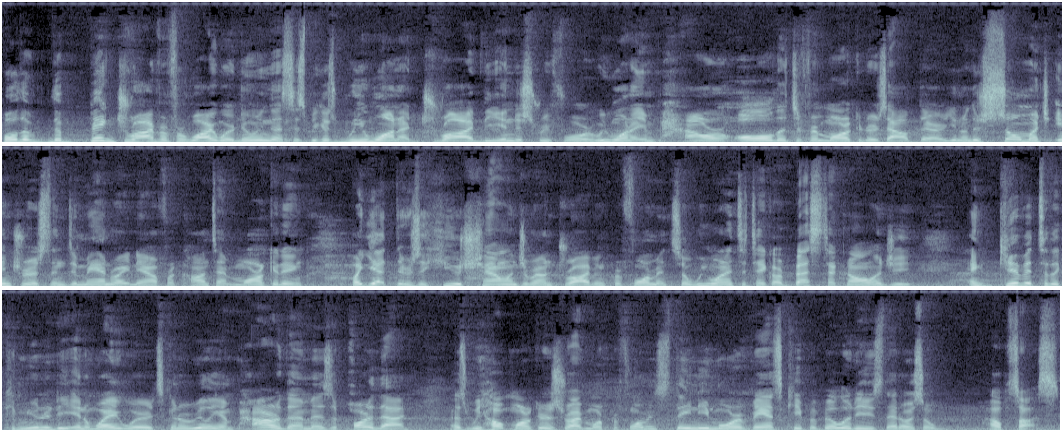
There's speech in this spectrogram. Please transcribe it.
Well, the, the big driver for why we're doing this is because we want to drive the industry forward. We want to empower all the different marketers out there. You know, there's so much interest and demand right now for content marketing, but yet there's a huge challenge around driving performance. So we wanted to take our best technology and give it to the community in a way where it's going to really empower them. As a part of that, as we help marketers drive more performance, they need more advanced capabilities that oh, also helps us.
